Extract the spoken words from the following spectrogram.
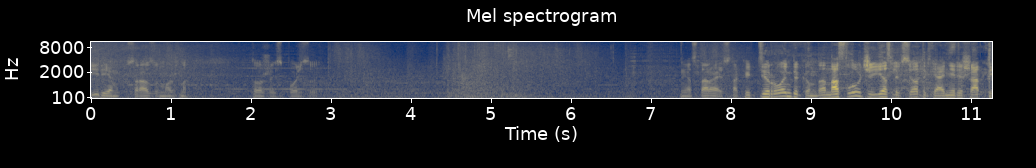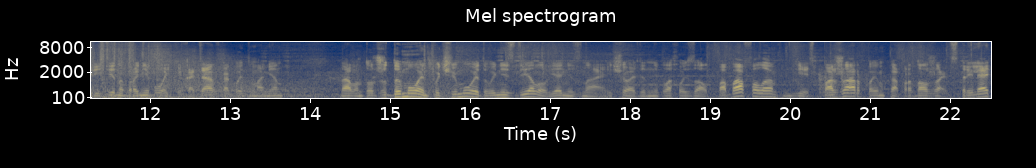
и ремку сразу можно тоже использовать. Я стараюсь так идти ромбиком, да, на случай, если все-таки они решат перейти на бронебойки. Хотя в какой-то момент, да, вон тот же Демойн, почему этого не сделал, я не знаю. Еще один неплохой залп по Баффало. Есть пожар, ПМК продолжает стрелять.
